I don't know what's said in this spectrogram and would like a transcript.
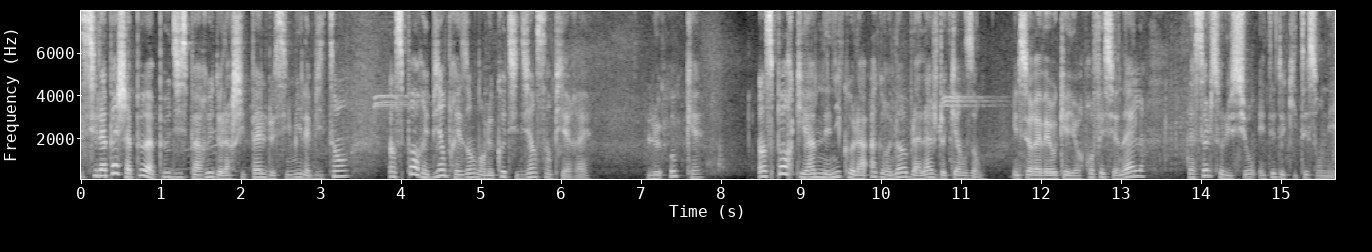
Si la pêche a peu à peu disparu de l'archipel de 6000 habitants, un sport est bien présent dans le quotidien saint-pierrais. Le hockey. Un sport qui a amené Nicolas à Grenoble à l'âge de 15 ans. Il se rêvait hockeyeur professionnel. La seule solution était de quitter son île.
